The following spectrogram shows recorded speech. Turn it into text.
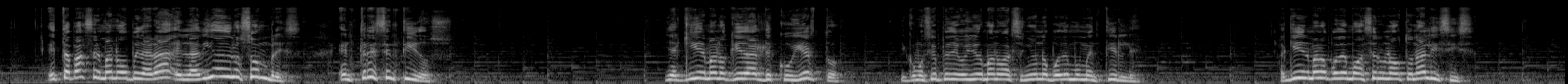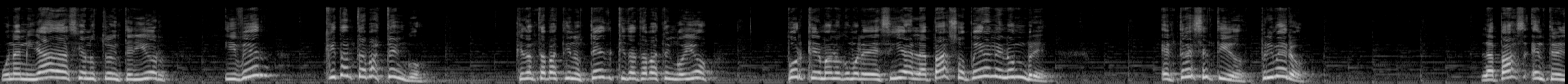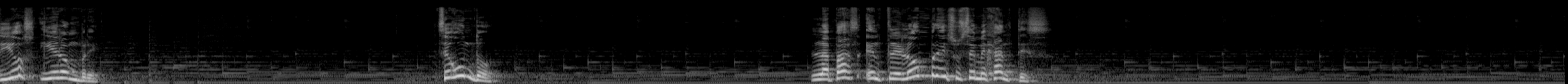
esta paz, hermano, operará en la vida de los hombres en tres sentidos. Y aquí, hermano, queda al descubierto. Y como siempre digo yo, hermano, al Señor no podemos mentirle. Aquí, hermano, podemos hacer un autoanálisis, una mirada hacia nuestro interior y ver qué tanta paz tengo. ¿Qué tanta paz tiene usted? ¿Qué tanta paz tengo yo? Porque, hermano, como le decía, la paz opera en el hombre en tres sentidos. Primero, la paz entre Dios y el hombre. Segundo, la paz entre el hombre y sus semejantes.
